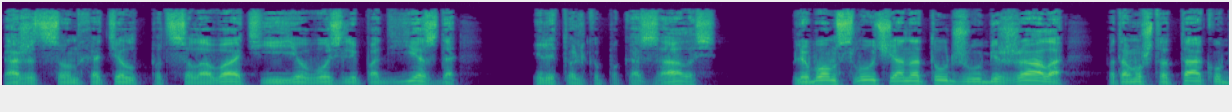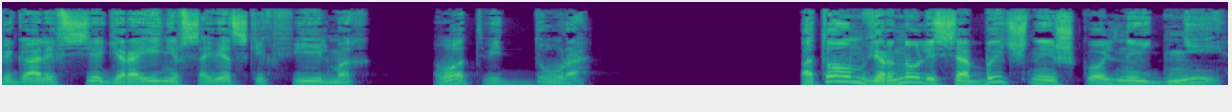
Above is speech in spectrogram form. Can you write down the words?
Кажется, он хотел поцеловать ее возле подъезда, или только показалось. В любом случае она тут же убежала, потому что так убегали все героини в советских фильмах. Вот ведь дура. Потом вернулись обычные школьные дни,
